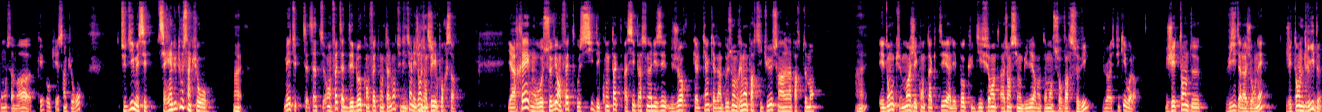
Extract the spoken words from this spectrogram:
bon, ça m'a, ok, ok, 5 euros. Tu te dis, mais c'est c'est rien du tout 5 euros. Ouais. Mais tu, ça, ça en fait, ça te débloque en fait mentalement. Tu te dis tiens, les gens ils ont payé pour ça. Et après, on recevait en fait aussi des contacts assez personnalisés, du genre quelqu'un qui avait un besoin vraiment particulier sur un appartement. Ouais. Et donc, moi, j'ai contacté à l'époque différentes agences immobilières, notamment sur Varsovie. Je leur ai expliqué voilà, j'ai tant de visites à la journée, j'ai tant de leads,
